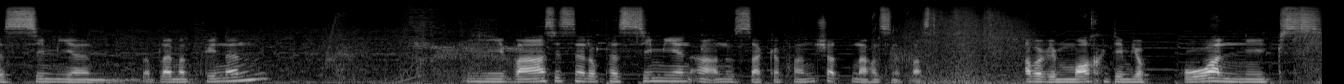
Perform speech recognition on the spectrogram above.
Persimmon. Da bleiben wir drinnen. Ich weiß jetzt nicht, ob Persimmon ein Anusaka Punch hat. Nein, hat es nicht passt. Aber wir machen dem ja gar nichts.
